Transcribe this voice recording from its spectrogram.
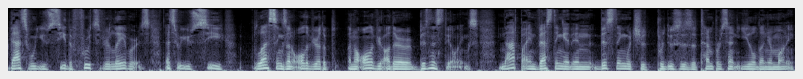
That's where you see the fruits of your labors. That's where you see blessings on all of your other on all of your other business dealings, not by investing it in this thing which produces a 10% yield on your money,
